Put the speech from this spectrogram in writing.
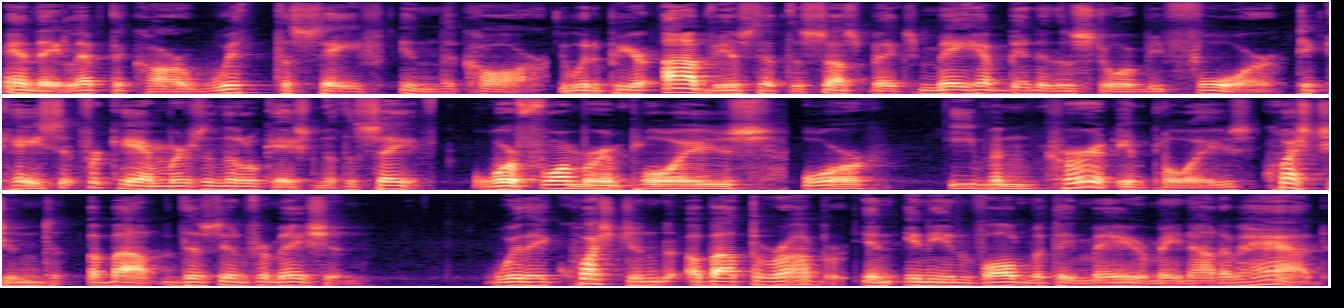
and they left the car with the safe in the car. It would appear obvious that the suspects may have been in the store before to case it for cameras and the location of the safe. Were former employees or even current employees questioned about this information? Were they questioned about the robbery and any involvement they may or may not have had?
